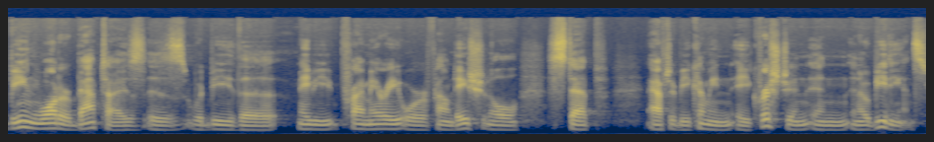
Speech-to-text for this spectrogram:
being water baptized is, would be the maybe primary or foundational step after becoming a Christian in, in obedience.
